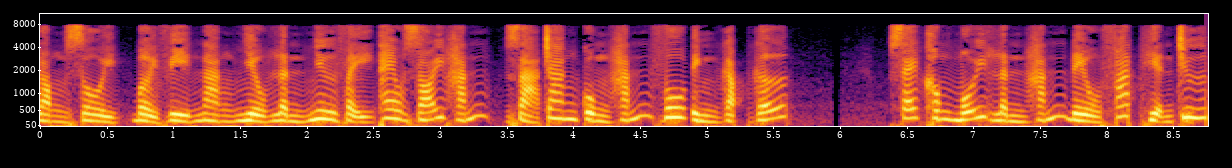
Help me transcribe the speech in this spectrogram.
lòng rồi bởi vì nàng nhiều lần như vậy theo dõi hắn, giả trang cùng hắn vô tình gặp gỡ. Sẽ không mỗi lần hắn đều phát hiện chứ.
